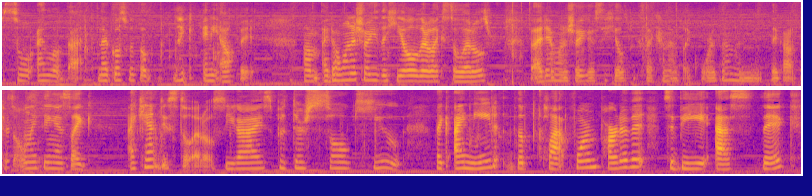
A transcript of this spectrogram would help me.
So I love that. And that goes with a, like any outfit. Um, I don't want to show you the heel. They're like stilettos. But I didn't want to show you guys the heels because I kind of like wore them and they got dirty. The only thing is like I can't do stilettos, you guys. But they're so cute. Like I need the platform part of it to be as thick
